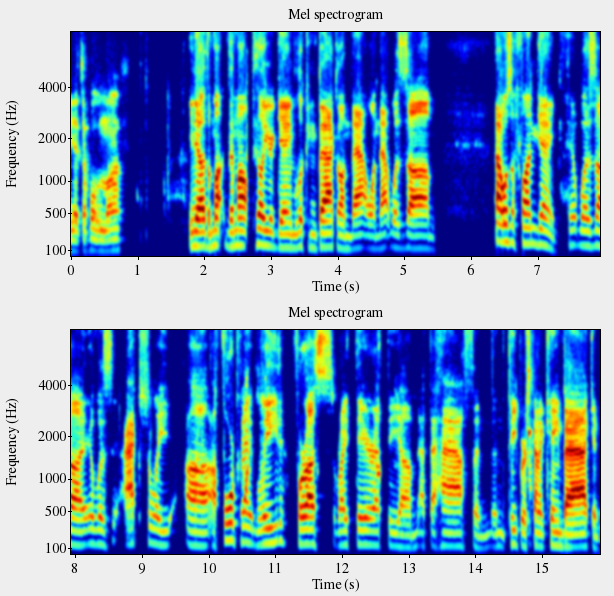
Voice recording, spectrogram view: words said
you had to hold them off. You know the the Montpelier game. Looking back on that one, that was um, that was a fun game. It was uh, it was actually uh, a four point lead for us right there at the um, at the half, and, and the Peepers kind of came back and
